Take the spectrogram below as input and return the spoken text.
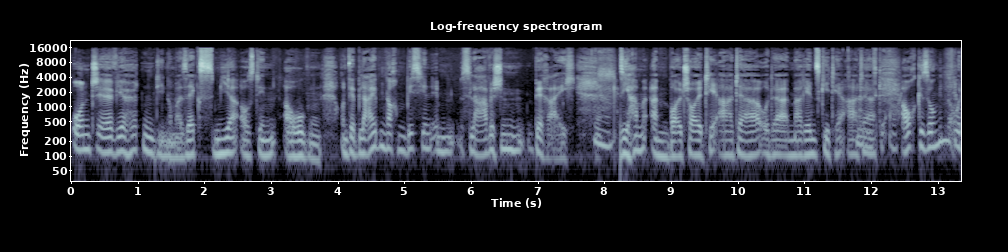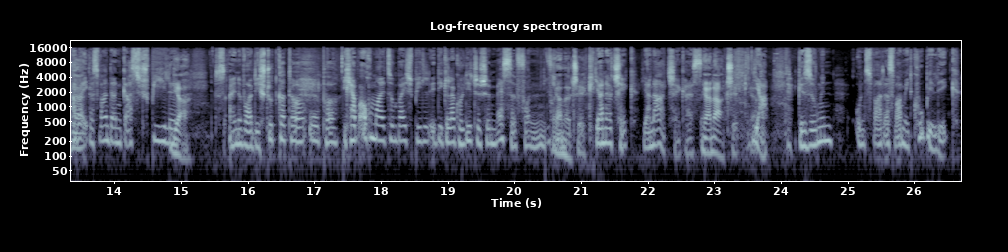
Und äh, wir hörten die Nummer 6, Mir aus den Augen. Und wir bleiben noch ein bisschen im slawischen Bereich. Ja. Sie haben am Bolschoi-Theater oder Marinsky-Theater auch. auch. gesungen? Oder? Aber das waren dann Gastspiele. Ja. Das eine war die Stuttgarter Oper. Ich habe auch mal zum Beispiel die Glagolitische Messe von, von Janacek. Janacek. Janacek heißt er. Janacek, ja. ja. gesungen. Und zwar, das war mit Kubelik.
